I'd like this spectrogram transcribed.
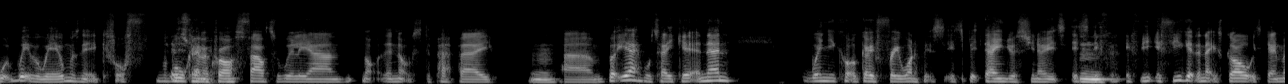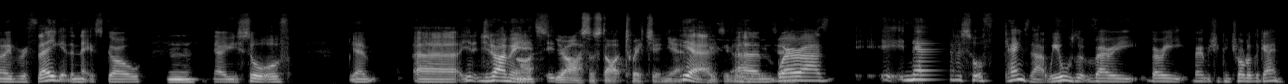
a bit of a weird, one, wasn't it? Sort of, the ball came across, foul to Willian, not then knocks to Pepe. Mm. Um, but yeah, we'll take it. And then when you kind of go three one, if it's it's a bit dangerous, you know, it's it's Mm. if if you, if you get the next goal, it's game over. If they get the next goal, Mm. you know, you sort of, you know, uh, you, do you know what I mean? Your arse- it- your ass will start twitching. Yeah. yeah. Um, whereas it, it never sort of came to that. We always looked very, very, very much in control of the game.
